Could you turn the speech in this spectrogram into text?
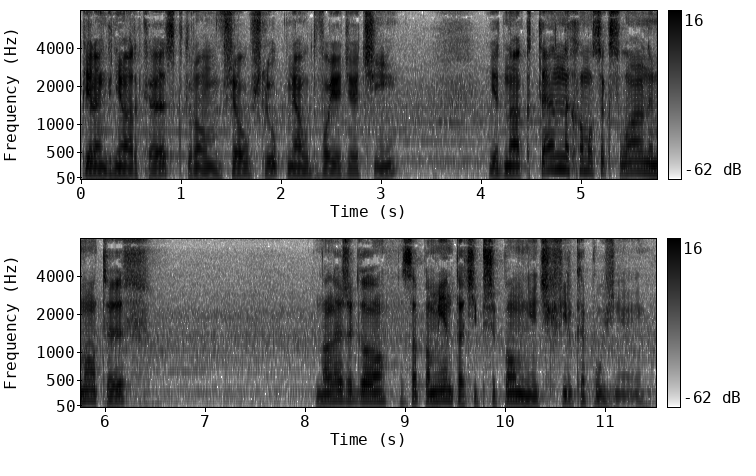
pielęgniarkę, z którą wziął ślub, miał dwoje dzieci. Jednak ten homoseksualny motyw należy go zapamiętać i przypomnieć chwilkę później.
